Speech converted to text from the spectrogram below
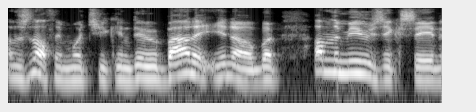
And there's nothing much you can do about it, you know. But on the music scene,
